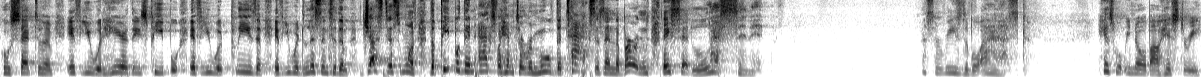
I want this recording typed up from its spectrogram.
who said to him, If you would hear these people, if you would please them, if you would listen to them just this once. The people didn't ask for him to remove the taxes and the burdens, they said, Lessen it. That's a reasonable ask. Here's what we know about history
